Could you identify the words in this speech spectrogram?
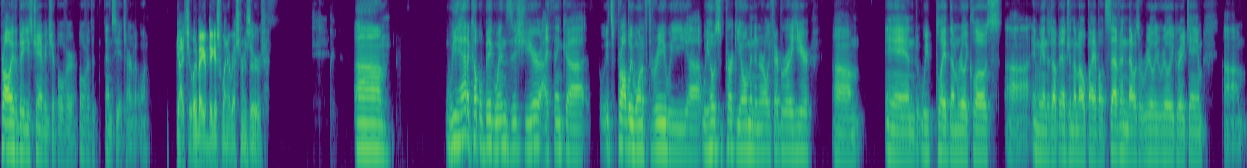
probably the Big East championship over over the NCAA tournament one. Gotcha. What about your biggest win at Western Reserve? Um, we had a couple big wins this year. I think uh, it's probably one of three. We uh, we hosted Perkiomen in early February here, um, and we played them really close, uh, and we ended up edging them out by about seven. That was a really really great game. Um,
